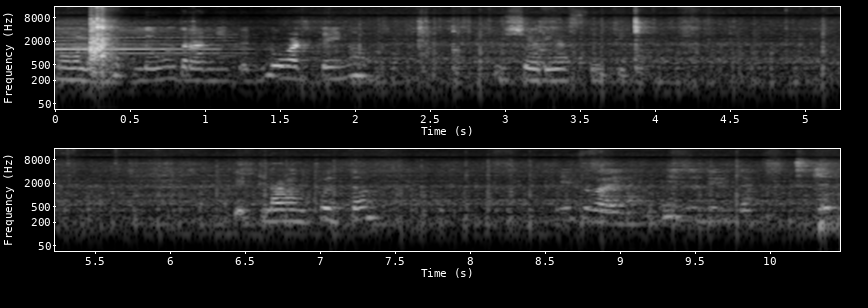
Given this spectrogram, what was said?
तोंडात घातलं उंदरांनी तर भीव वाटतंय ना. विषारी असते ती. पीठ लावून ठेवतं. भिजवायला भिजू दिलं.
